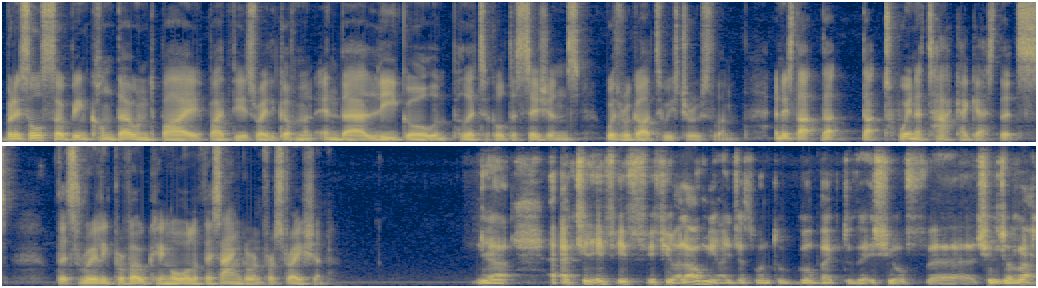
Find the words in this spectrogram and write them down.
but it's also being condoned by, by the Israeli government in their legal and political decisions with regard to East Jerusalem. And it's that, that that twin attack, I guess, that's that's really provoking all of this anger and frustration. Yeah, actually, if, if if you allow me, I just want to go back to the issue of uh, Jarrah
